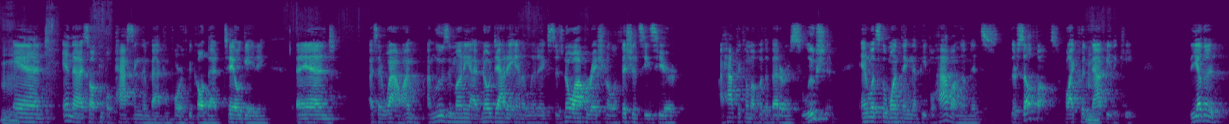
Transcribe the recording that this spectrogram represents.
Mm-hmm. And in that, I saw people passing them back and forth. We called that tailgating. And I said, wow, I'm, I'm losing money. I have no data analytics. There's no operational efficiencies here. I have to come up with a better solution. And what's the one thing that people have on them? It's their cell phones. Why couldn't mm-hmm. that be the key? The other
